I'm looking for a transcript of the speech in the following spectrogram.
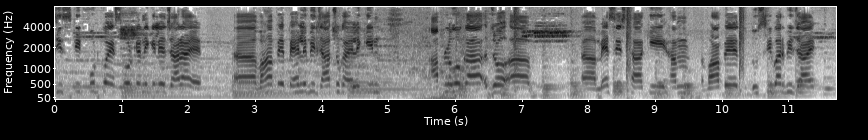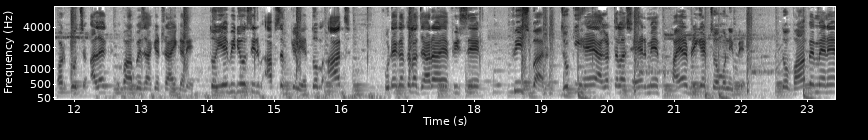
जिस स्ट्रीट फ़ूड को एक्सप्लोर करने के लिए जा रहा है आ, वहाँ पे पहले भी जा चुका है लेकिन आप लोगों का जो मैसेज था कि हम वहाँ पे दूसरी बार भी जाए और कुछ अलग वहाँ पे जाके ट्राई करें। तो ये वीडियो सिर्फ़ आप सबके लिए। तो आज फ़ूड अगरतला जा रहा है फिर से फ़िश बार जो कि है अगरतला शहर में फायर ब्रिगेड चौमोनी पे। तो वहाँ पे मैंने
